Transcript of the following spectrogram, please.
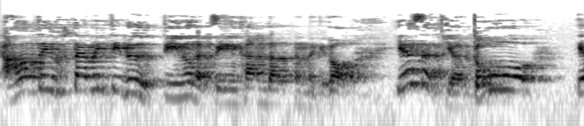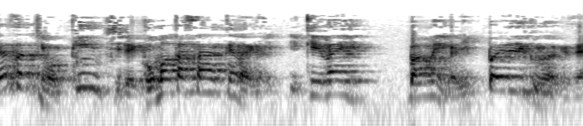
慌てふためてるっていうのが前半だったんだけど、矢崎はどう、矢崎もピンチでごまかさなきゃいけない場面がいっぱい出てくるわけで、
